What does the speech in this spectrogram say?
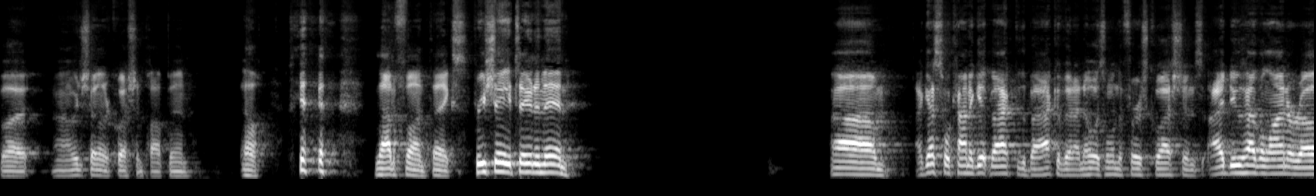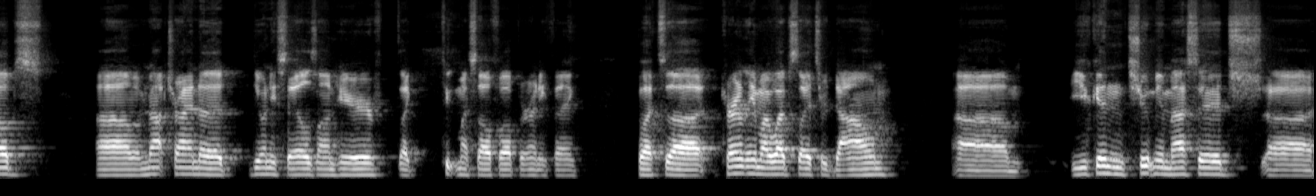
But uh, we just had another question pop in. Oh, a lot of fun. Thanks. Appreciate you tuning in. Um, I guess we'll kind of get back to the back of it. I know it's one of the first questions. I do have a line of rubs. Um, I'm not trying to do any sales on here, like toot myself up or anything. But uh, currently, my websites are down. Um, you can shoot me a message, uh,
